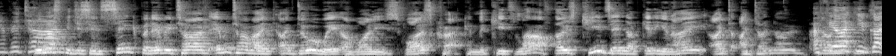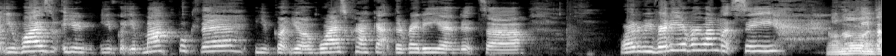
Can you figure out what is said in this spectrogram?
Every time. We must be just in sync. But every time, every time I, I do a, wee- a Whitey's wisecrack and the kids laugh, those kids end up getting an A. I, I don't know. I feel like you've got your wise, you, you've got your mark book there. You've got your wisecrack at the ready, and it's uh. Right, are we ready, everyone? Let's see. Oh, I know. keep I do.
